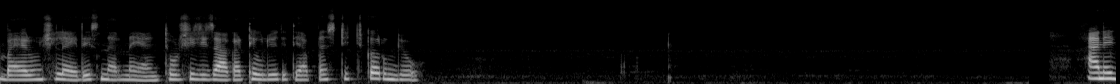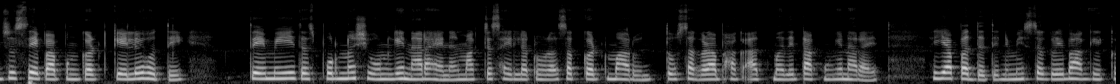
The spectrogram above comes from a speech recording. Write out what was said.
बाहेरून शिलाई दिसणार नाही आणि थोडीशी जी जागा ठेवली होती ती आपण स्टिच करून घेऊ. आणि जो सेप आपण कट केले होते ते मी इथंच पूर्ण शिवून घेणार आहे आणि मागच्या साईडला थोडासा कट मारून तो सगळा भाग आतमध्ये टाकून घेणार आहेत. या पद्धतीने मी सगळे भाग एक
